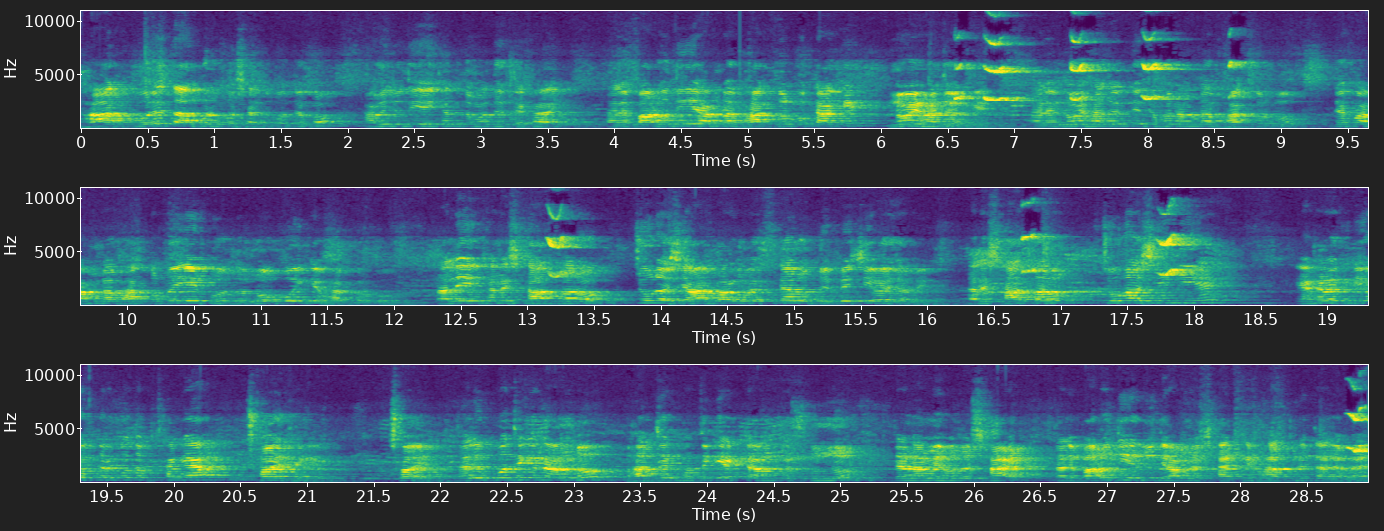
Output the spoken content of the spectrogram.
ভাগ করে তারপরে বসাই দেবো। দেখো, আমি যদি এখানে তোমাদের দেখাই, তাহলে বারো দিয়ে আমরা ভাগ করব কাকে? নয় হাজারকে। তাহলে নয় হাজারকে যখন আমরা ভাগ করব, দেখো, আমরা ভাগ করব এই পর্যন্ত, নব্বইকে ভাগ করব। তাহলে এখানে সাত, বারো, চৌরাশি আট বারো হবে ছিয়ানব্বই বেশি হয়ে যাবে। তাহলে সাত, বারো, চৌরাশি দিয়ে এখানে বিয়োগ করে কত থাকে আর ছয় থেকে। ছয়। তাহলে উপর থেকে নামলো ভাজ্যের পর থেকে একটা অঙ্ক শূন্য, এটা নামে হলো ষাট। তাহলে বারো দিয়ে যদি আমরা ষাটকে ভাগ করি, তাহলে হয়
